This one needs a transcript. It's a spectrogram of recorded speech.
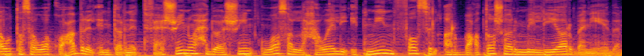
أو تسوقوا عبر الإنترنت في 2021 وصل لحوالي 2.14 مليار بني آدم.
